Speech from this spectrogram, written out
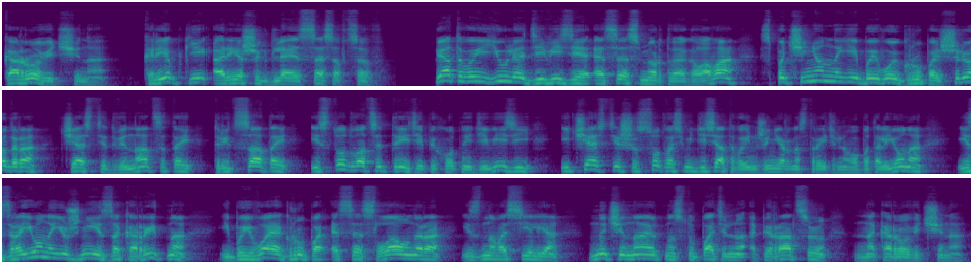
Коровичина. Крепкий орешек для эсэсовцев. 5 июля дивизия СС «Мертвая голова» с подчиненной ей боевой группой Шрёдера, части 12-й, 30-й и 123-й пехотной дивизий и части 680-го инженерно-строительного батальона из района южнее Закорытна и боевая группа СС Лаунера из Новоселья начинают наступательную операцию на Коровичино.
